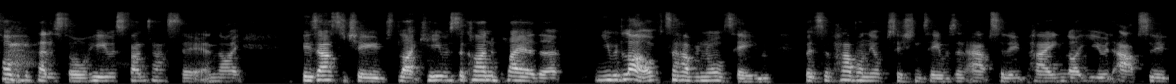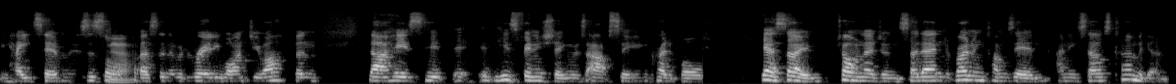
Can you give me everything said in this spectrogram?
top of the pedestal. He was fantastic, and like his attitude, like he was the kind of player that you would love to have in your team, but to have on the opposition team was an absolute pain. Like you would absolutely hate him. He's the sort yeah. of person that would really wind you up, and no, his, his his finishing was absolutely incredible. Yeah, so Charlton legend. So then Roland comes in and he sells Kermorgant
